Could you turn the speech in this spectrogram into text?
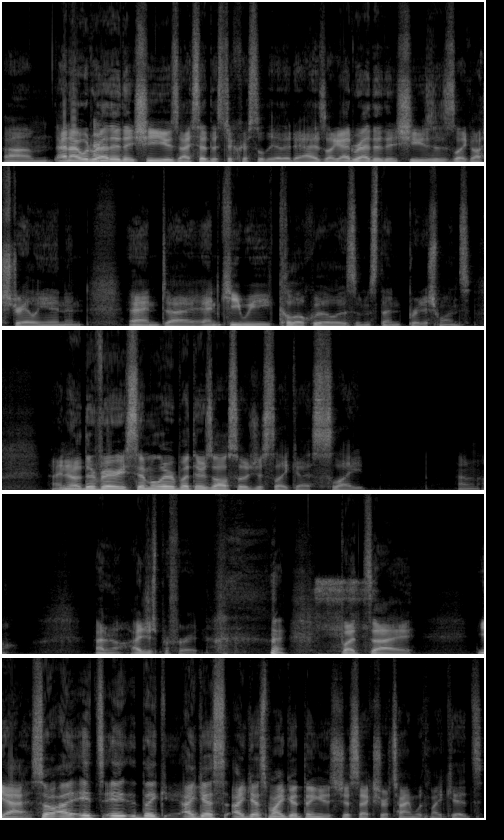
Um, and I would rather that she use. I said this to Crystal the other day. I was like, I'd rather that she uses like Australian and and uh, and Kiwi colloquialisms than British ones. I know they're very similar, but there's also just like a slight. I don't know. I don't know. I just prefer it. but uh, yeah, so I it's it like I guess I guess my good thing is just extra time with my kids,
